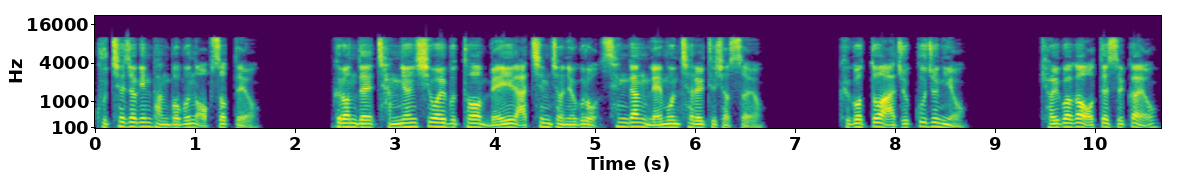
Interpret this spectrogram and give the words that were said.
구체적인 방법은 없었대요. 그런데 작년 10월부터 매일 아침 저녁으로 생강 레몬차를 드셨어요. 그것도 아주 꾸준히요. 결과가 어땠을까요?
